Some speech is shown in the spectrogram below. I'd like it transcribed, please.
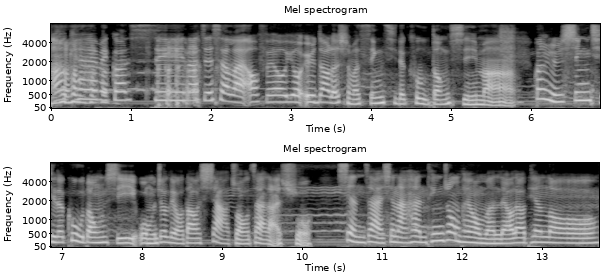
OK，没关系。那接下来奥菲欧又遇到了什么新奇的酷东西吗？关于新奇的酷东西，我们就留到下周再来说。现在先来和听众朋友们聊聊天喽。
